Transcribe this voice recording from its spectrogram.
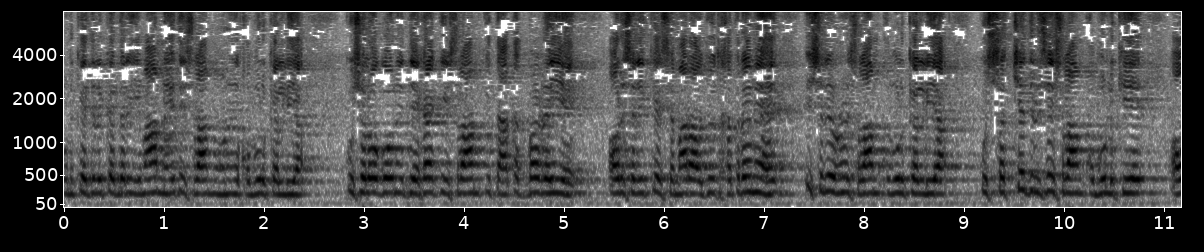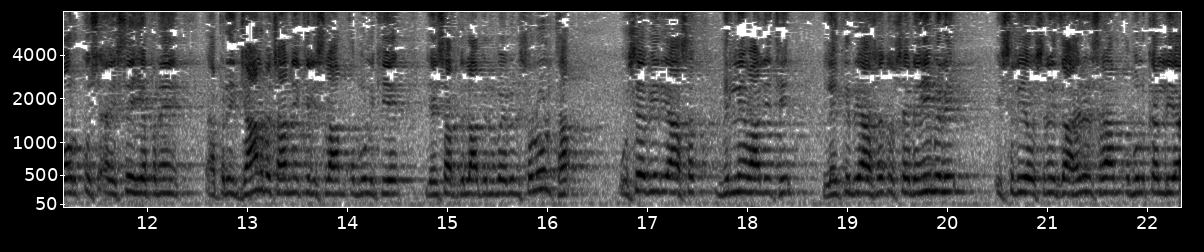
ان کے دل کے اندر ایمان نہیں تھے اسلام انہوں نے قبول کر لیا۔ کچھ لوگوں نے دیکھا کہ اسلام کی طاقت بڑھ رہی ہے اور اس طریقے سے ہمارا وجود خطرے میں ہے، اس لیے انہوں نے اسلام قبول کر لیا۔ کچھ سچے دل سے اسلام قبول کیے اور کچھ ایسے ہی اپنے اپنی جان بچانے کے لیے اسلام قبول کیے۔ جیسے عبداللہ بن بن سلول تھا، اسے بھی ریاست ملنے والی تھی، لیکن ریاست اسے نہیں ملی۔ اس لیے اس نے ظاہر اسلام قبول کر لیا۔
